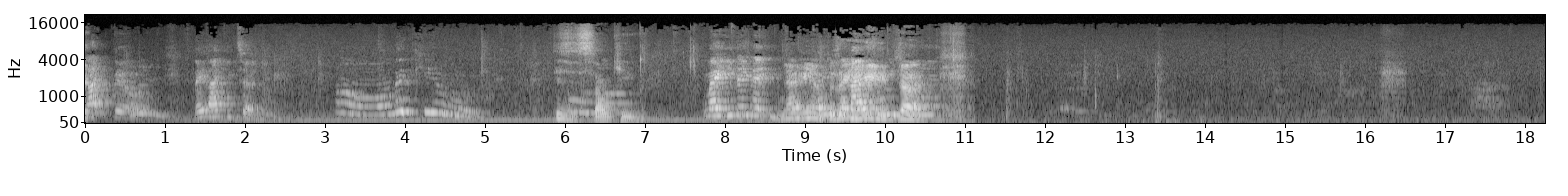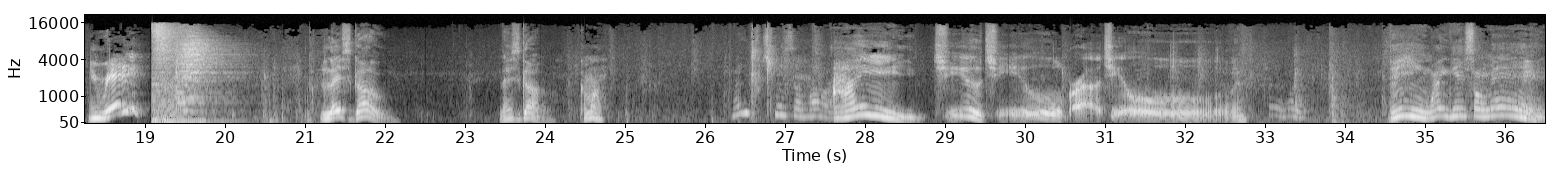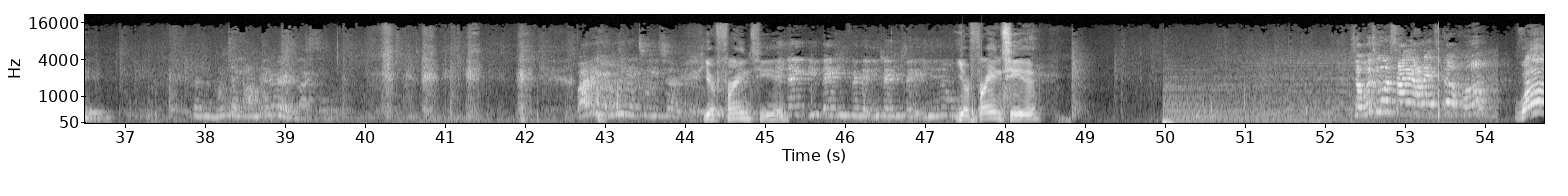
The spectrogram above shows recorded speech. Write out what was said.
like them. They like each other. Oh, they're cute. This is so cute. Wait, you think they? Yeah, yeah, because they hate each other. You ready? Let's go. Let's go. Come on. Why you push me so hard? Aye, chill, chill, bro, chill. Dang, why you getting so mad? Why they doing it to each other? Your friends here finna, you think you finna eat him? Your friend's here. So what you want to say all that stuff, huh? What?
